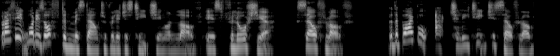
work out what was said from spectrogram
But I think what is often missed out of religious teaching on love is philautia, self love. But the Bible actually teaches self love.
